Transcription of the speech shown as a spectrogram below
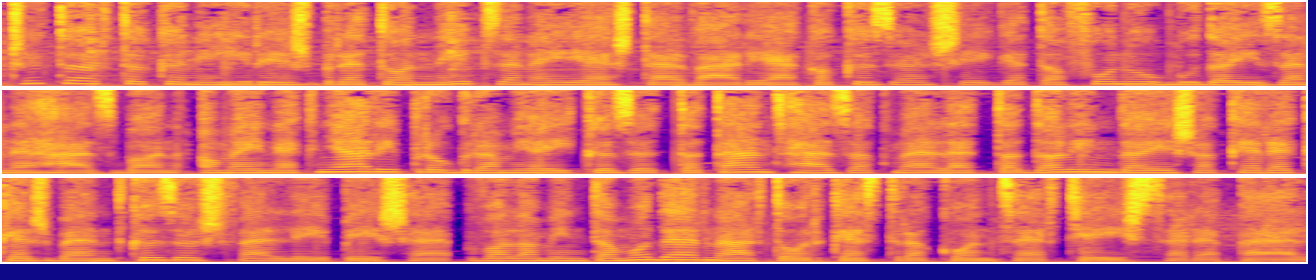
Csütörtökön Ír és Breton népzenei estel várják a közönséget a Fonó Budai Zeneházban, amelynek nyári programjai között a táncházak mellett a Dalinda és a Kerekes Band közös fellépése, valamint a Modern Art Orchestra koncertje is szerepel.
